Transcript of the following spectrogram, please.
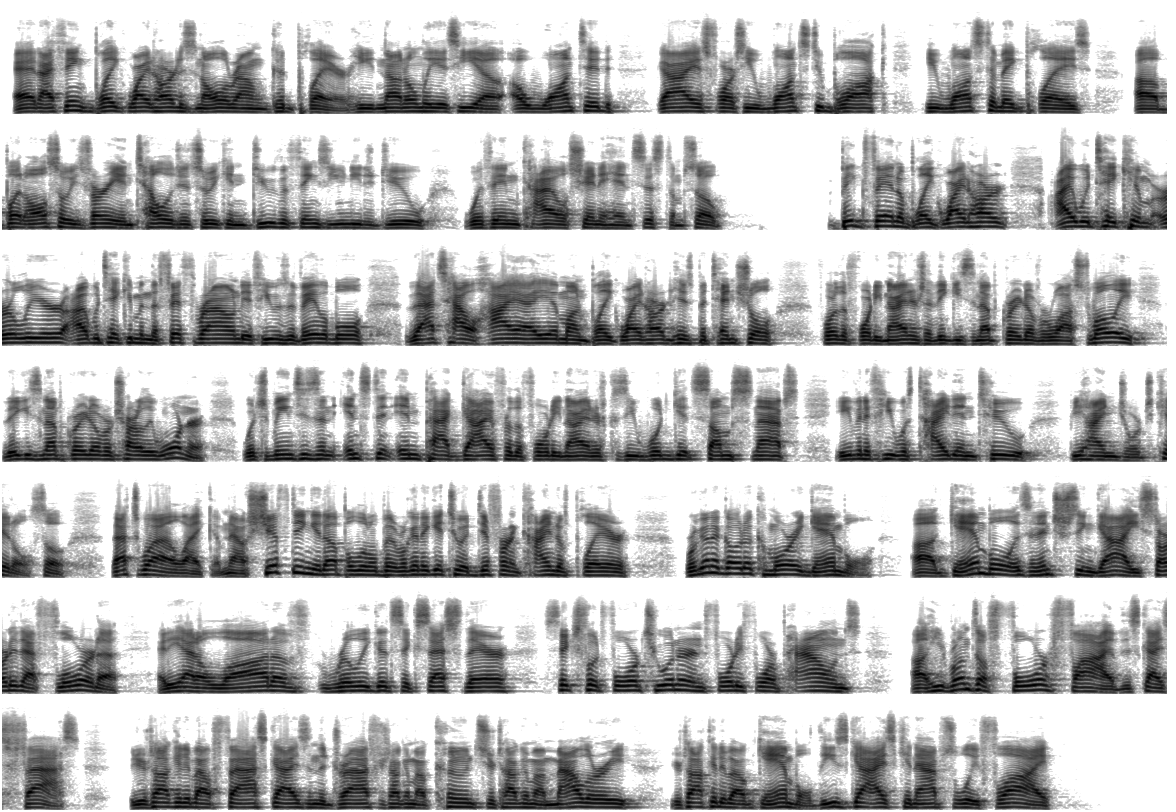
And I think Blake Whitheart is an all around good player. He not only is he a, a, wanted guy as far as he wants to block, he wants to make plays, uh, but also he's very intelligent, so he can do the things that you need to do within Kyle Shanahan's system. So Big fan of Blake Whitheart. I would take him earlier. I would take him in the fifth round if he was available. That's how high I am on Blake Whitheart, his potential for the 49ers. I think he's an upgrade over Ross Dwelley. I think he's an upgrade over Charlie Woerner, which means he's an instant impact guy for the 49ers because he would get some snaps, even if he was tight end two behind George Kittle. So that's why I like him. Now, shifting it up a little bit, we're going to get to a different kind of player. We're going to go to Kemore Gamble. Uh, Gamble is an interesting guy. He started at Florida and he had a lot of really good success there. Six foot four, 244 pounds. Uh, he runs a four five. This guy's fast. You're talking about fast guys in the draft. You're talking about Kuntz. You're talking about Mallory. You're talking about Gamble. These guys can absolutely fly.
